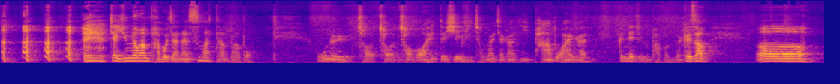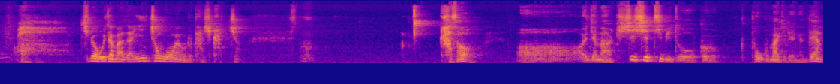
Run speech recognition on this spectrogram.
제가 유명한 바보잖아요. 스마트한 바보. 오늘 저, 저, 저거 했듯이 정말 제가 이 바보 하여간 끝내주는 바보입니다. 그래서, 어, 아, 집에 오자마자 인천공항으로 다시 갔죠. 가서, 어, 이제 막 CCTV도 그 보고 막 이랬는데요.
